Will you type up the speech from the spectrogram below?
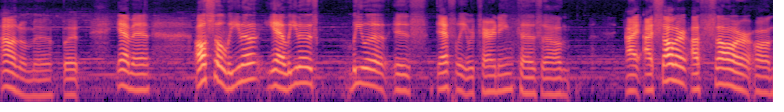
I don't know, man. But yeah, man. Also, Lita. Yeah, Lita is Lita is definitely returning because um, I I saw her I saw her on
